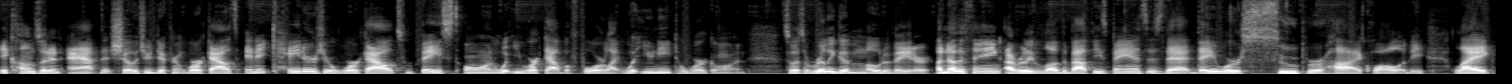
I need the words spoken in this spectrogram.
It comes with an app that shows you different workouts and it caters your workouts based on what you worked out before, like what you need to work on. So it's a really good motivator. Another thing I really loved about these bands is that they were super high quality. Like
